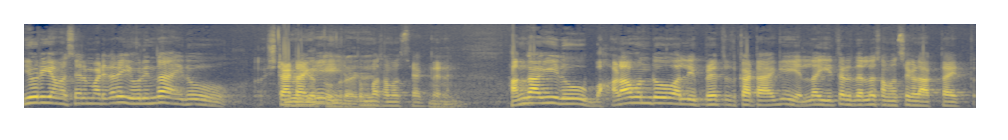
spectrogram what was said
ಇವರಿಗೆ ಸೇಲ್ ಮಾಡಿದರೆ ಇವರಿಂದ ಇದು ಸ್ಟಾರ್ಟ್ ಆಗಿ ತುಂಬಾ ಸಮಸ್ಯೆ ಆಗ್ತಾ ಇದೆ. ಹಂಗಾಗಿ ಇದು ಬಹಳ ಒಂದು ಅಲ್ಲಿ ಪ್ರೇತದ ಕಾಟ ಆಗಿ ಎಲ್ಲ ಈ ಥರದ್ದೆಲ್ಲ ಸಮಸ್ಯೆಗಳಾಗ್ತಾ ಇತ್ತು.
